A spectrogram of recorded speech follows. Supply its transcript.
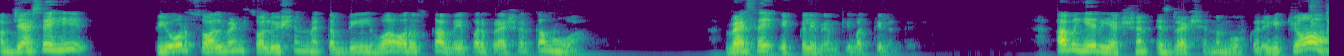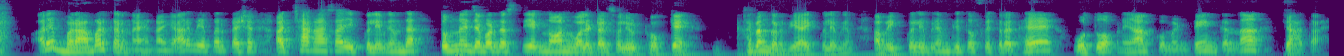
अब जैसे ही प्योर सॉल्वेंट सॉल्यूशन में तब्दील हुआ और उसका वेपर प्रेशर कम हुआ वैसे ही इक्विलिब्रियम की बत्ती लग गई। अब ये रिएक्शन इस डायरेक्शन में मूव करेगी। क्यों? अरे बराबर करना है ना यार वेपर प्रेशर अच्छा खासा इक्विलिब्रियम था। तुमने ज़बरदस्ती एक नॉन वॉलेटाइल सोल्यूट ठोक के खत्म कर दिया इक्विलिब्रियम अब इक्विलिब्रियम की तो फितरत है, वो तो अपने आप को मेंटेन करना चाहता है।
